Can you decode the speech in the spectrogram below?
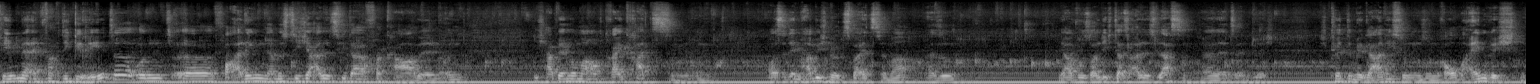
fehlen mir einfach die Geräte und äh, vor allen Dingen, da müsste ich ja alles wieder verkabeln. Und ich habe ja nun mal auch drei Katzen und außerdem habe ich nur zwei Zimmer. Also ja, wo soll ich das alles lassen, ja, letztendlich. Ich könnte mir gar nicht so, so einen Raum einrichten,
